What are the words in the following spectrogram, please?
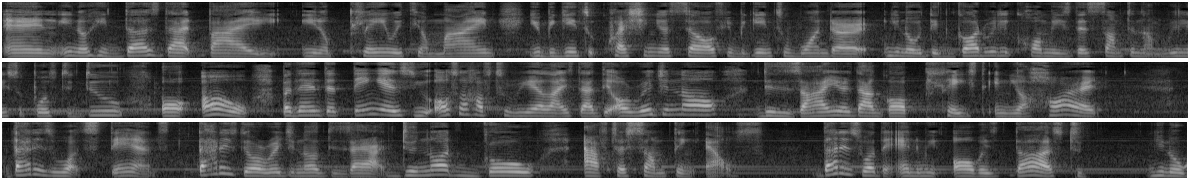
and you know he does that by you know playing with your mind. You begin to question yourself. You begin to wonder you know did god really call me? Is this something i'm really supposed to do? Or oh but then the thing is you also have to realize that the original desire that god placed in your heart that is what stands. That is the original desire. Do not go after something else. That is what the enemy always does to you know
